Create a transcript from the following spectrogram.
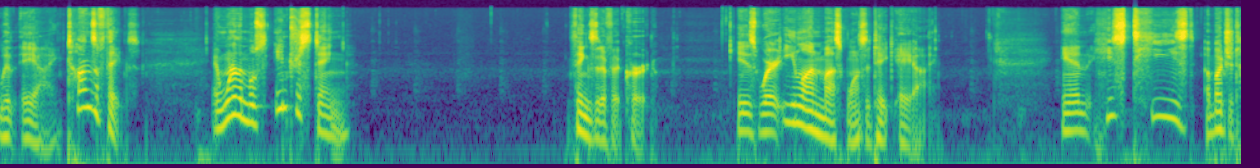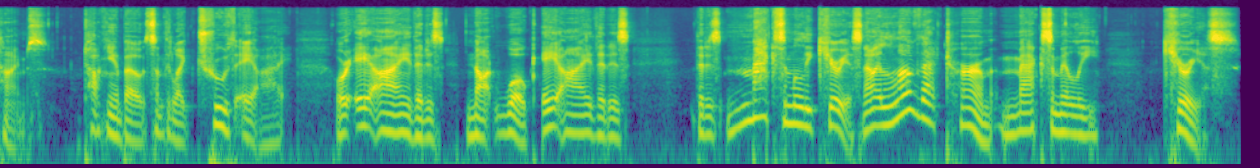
with AI. Tons of things. And one of the most interesting things that have occurred is where Elon Musk wants to take AI. And he's teased a bunch of times talking about something like truth AI or AI that is not woke, AI that is that is maximally curious. Now I love that term, maximally curious.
